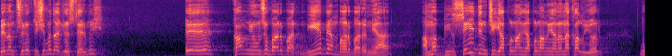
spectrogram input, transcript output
Benim çürük dişimi de göstermiş. E kamyoncu barbar. Niye ben barbarım ya? Ama bilseydim ki yapılan yapılanın yanına kalıyor. Bu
